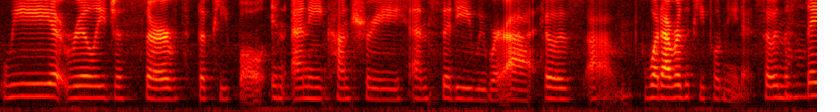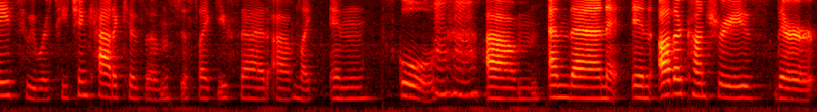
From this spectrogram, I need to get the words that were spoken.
we really just served the people in any country and city we were at. It was um, whatever the people needed. So in the States, we were teaching catechisms, just like you said, um, like in schools. Um, and then in other countries, there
